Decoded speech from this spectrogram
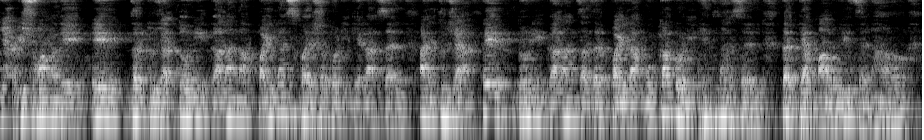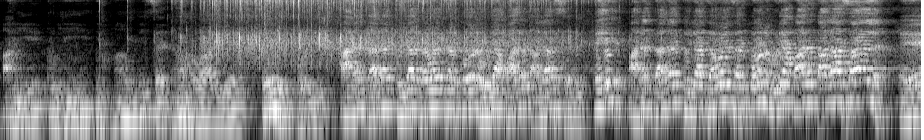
या विश्वामध्ये हे जर तुझ्या दोन्ही गालांना पहिला स्पर्श कोणी केला असेल आणि तुझ्या हे दोन्ही गालांचा जर पहिला मुका कोणी घेतला असेल तर त्या माऊलीचं नाव आई बोली त्या माऊलीचं नाव आई हे बोली आनंदानं तुझ्या जवळ जर कोण उड्या मारत आला असेल हे आनंदानं तुझ्या जवळ जर कोण उड्या मारत आला असेल हे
